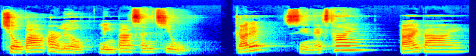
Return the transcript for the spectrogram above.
九八二六零八三七五。Got it? See you next time. Bye bye.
